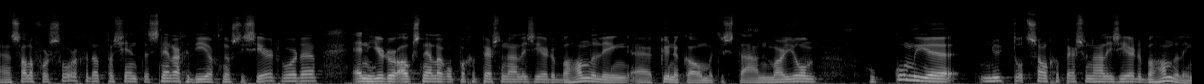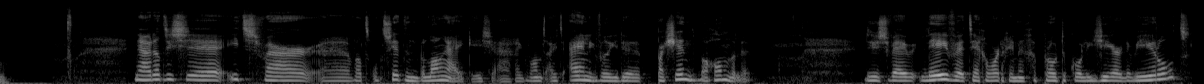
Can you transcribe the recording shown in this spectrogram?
uh, zal ervoor zorgen dat patiënten sneller gediagnosticeerd worden en hierdoor ook sneller op een gepersonaliseerde behandeling kunnen komen te staan. Marion, hoe kom je nu tot zo'n gepersonaliseerde behandeling? Nou, dat is iets waar, wat ontzettend belangrijk is eigenlijk. Want uiteindelijk wil je de patiënt behandelen. Dus wij leven tegenwoordig in een geprotocoliseerde wereld.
